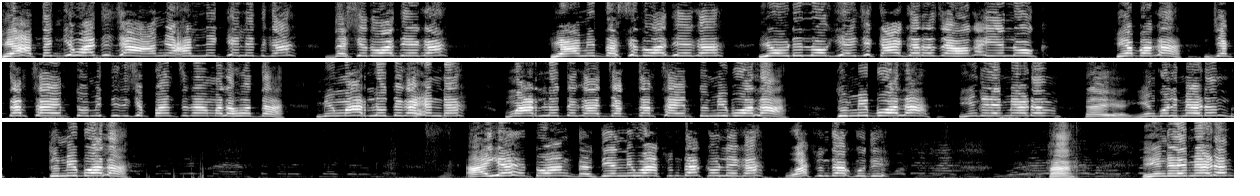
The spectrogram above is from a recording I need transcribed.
हे आतंकवादीचे आम्ही हल्ले केलेत का? दहशतवादी आहे का? हे आम्ही दहशतवादी आहे का? एवढे लोक यायची काय गरज आहे हो का हे लोक? हे बघा जगताप साहेब तुम्ही तिथे पंचनामाला होता. मी मारलो होते का ह्यांना? मारलो होते का? जगताप साहेब तुम्ही बोला. तुम्ही बोला. इंगळे मॅडम अ, इंगोली मॅडम तुम्ही बोला. आई तो अंगठा त्यांनी वाचून दाखवले का? वाचून दाखवू दे. हा. इंगळे मॅडम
